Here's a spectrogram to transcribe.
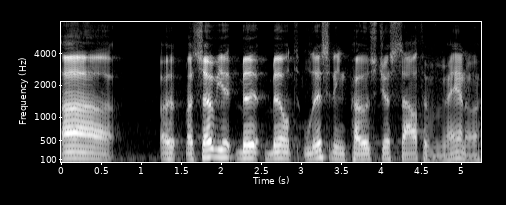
Uh, a, a Soviet built listening post just south of Havana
